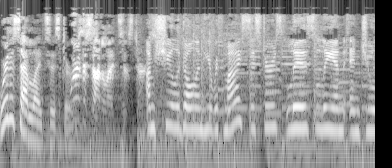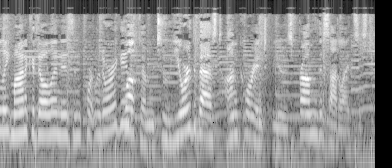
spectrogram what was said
We're the Satellite Sisters. We're the Satellite Sisters. I'm Sheila Dolan here with my sisters, Liz, Lian, and Julie. Monica Dolan is in Portland, Oregon. Welcome to You're the Best Encore interviews from the Satellite Sisters.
